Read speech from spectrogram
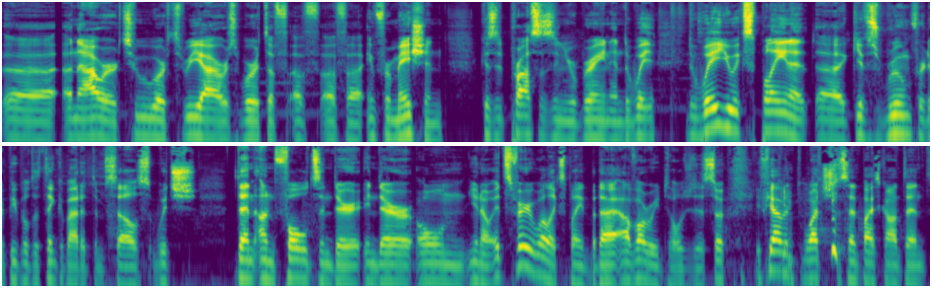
uh, an hour, two or three hours worth of of, of uh, information because it processes in your brain, and the way the way you explain it uh, gives room for the people to think about it themselves, which then unfolds in their in their own. You know, it's very well explained, but I, I've already told you this. So if you haven't watched the Senpai's content,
